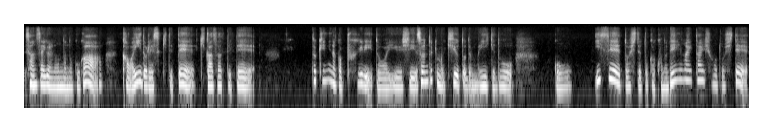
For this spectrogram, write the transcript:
3歳ぐらいの女の子が可愛いドレス着てて着飾ってて時になんかプリとは言うしその時もキュートでもいいけどこう異性としてとかこの恋愛対象として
